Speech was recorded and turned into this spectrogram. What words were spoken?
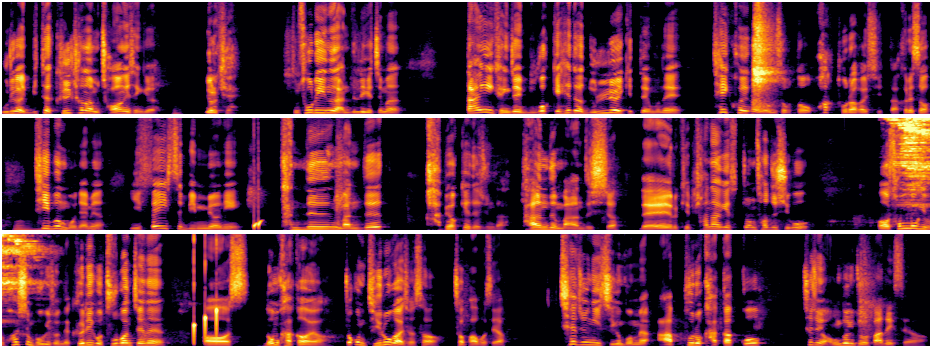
우리가 밑에 긁혀나면 저항이 생겨요 이렇게 지금 소리는 안 들리겠지만 땅이 굉장히 무겁게 헤드가 눌려 있기 때문에 테이크웨이가 여기서부터 확 돌아갈 수 있다 그래서 음. 팁은 뭐냐면 이 페이스 밑면이 단듯 만듯 가볍게 대준다. 닿은 듯 마은 듯이죠. 네, 이렇게 편하게 좀 서주시고 어, 손목이 훨씬 보기 좋네. 그리고 두 번째는 어, 스- 너무 가까워요. 조금 뒤로 가셔서 저 봐보세요. 체중이 지금 보면 앞으로 가깝고 체중이 엉덩이 쪽으로 빠져 있어요.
